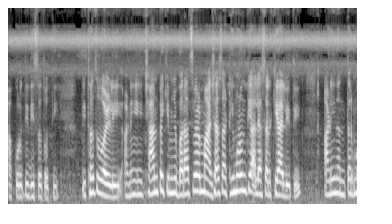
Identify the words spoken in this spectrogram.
आकृती दिसत होती तिथंच वळली. आणि छानपैकी म्हणजे बराच वेळ माझ्यासाठी म्हणून ती आल्यासारखी आली ती. आणि नंतर मग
